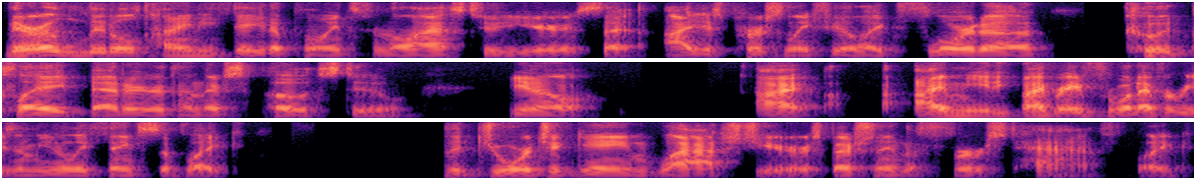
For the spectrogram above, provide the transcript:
there are little tiny data points from the last two years that I just personally feel like Florida could play better than they're supposed to. You know, I I immediately my brain for whatever reason immediately thinks of like the Georgia game last year, especially in the first half. Like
